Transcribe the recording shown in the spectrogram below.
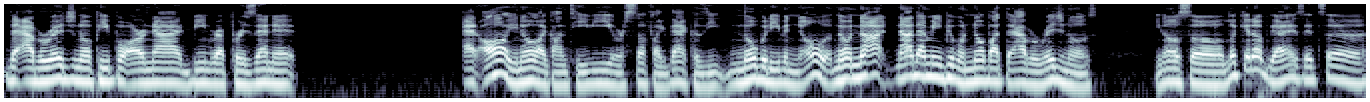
the Aboriginal people are not being represented at all, you know, like on TV or stuff like that, because nobody even know. No, not not that many people know about the Aboriginals, you know. So look it up, guys. It's uh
